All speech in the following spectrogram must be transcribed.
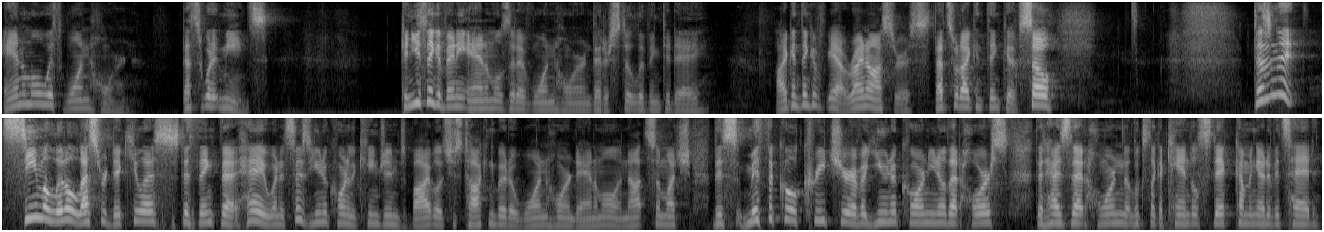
Animal with one horn. That's what it means. Can you think of any animals that have one horn that are still living today? I can think of, yeah, rhinoceros. That's what I can think of. So, doesn't it seem a little less ridiculous to think that, hey, when it says unicorn in the King James Bible, it's just talking about a one horned animal and not so much this mythical creature of a unicorn, you know, that horse that has that horn that looks like a candlestick coming out of its head?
